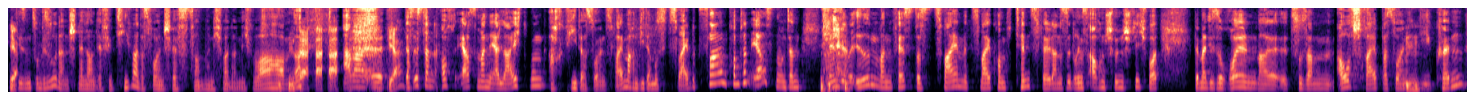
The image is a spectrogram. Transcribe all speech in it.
Ja. Die sind sowieso dann schneller und effektiver. Das wollen Chefs zwar manchmal dann nicht wahrhaben. Ne? Aber äh, ja? das ist dann oft erstmal eine Erleichterung. Ach, wie, das sollen zwei machen? Wie, da muss ich zwei bezahlen? Kommt dann ersten. Und dann stellen sie aber irgendwann fest, dass zwei mit zwei Kompetenzfeldern, das ist übrigens auch ein schönes Stichwort, wenn man diese Rollen mal zusammen aufschreibt, was sollen mhm. denn die können?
